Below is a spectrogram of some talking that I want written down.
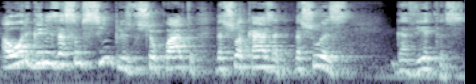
a organização simples do seu quarto, da sua casa, das suas gavetas?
